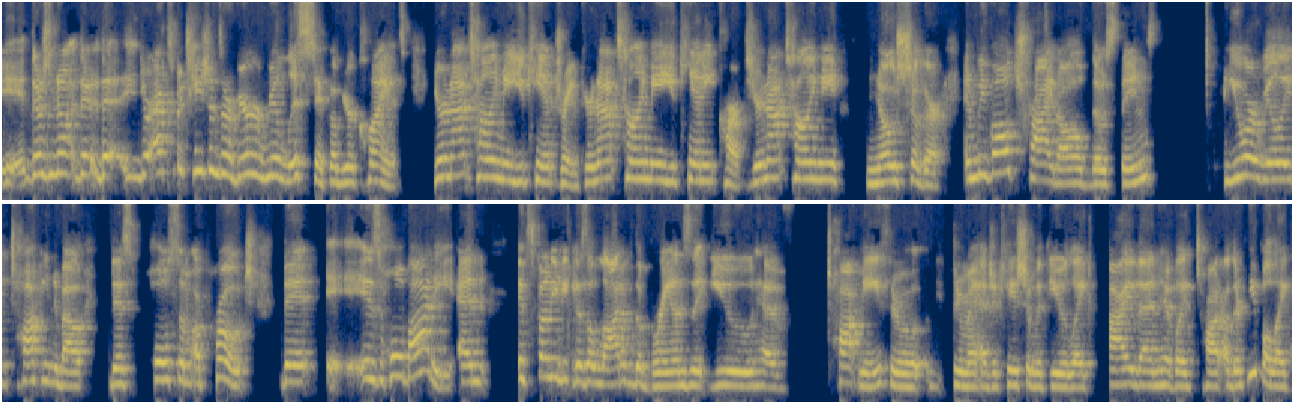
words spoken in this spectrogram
there's no there, the, your expectations are very realistic of your clients you're not telling me you can't drink you're not telling me you can't eat carbs you're not telling me no sugar. And we've all tried all of those things. You are really talking about this wholesome approach that is whole body. And it's funny because a lot of the brands that you have taught me through through my education with you like i then have like taught other people like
